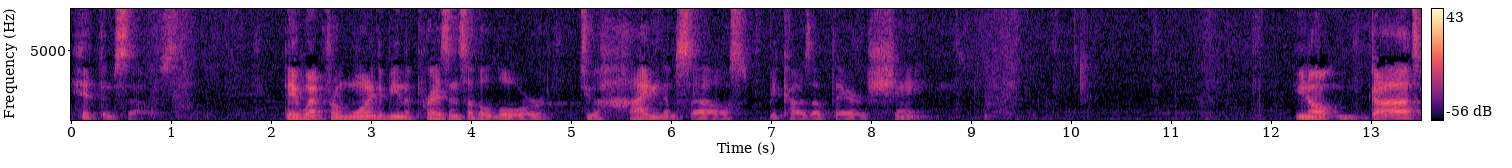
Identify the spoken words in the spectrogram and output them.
hid themselves. They went from wanting to be in the presence of the Lord to hiding themselves because of their shame. You know, God's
